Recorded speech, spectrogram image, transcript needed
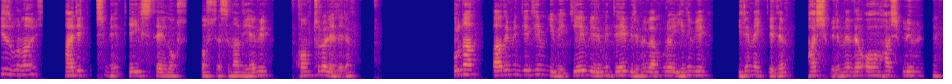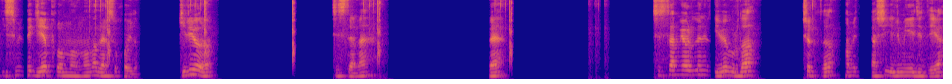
Biz bunu kaydetmiş mi txt dos- dosyasına diye bir kontrol edelim. Buradan daha demin dediğim gibi C birimi D birimi ben buraya yeni bir birim ekledim. H birimi ve o H biriminin ismini C programlama dersi koydum. Giriyorum sisteme ve sistem gördüğünüz gibi burada çıktı. Hamit yaşı 27 diye.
